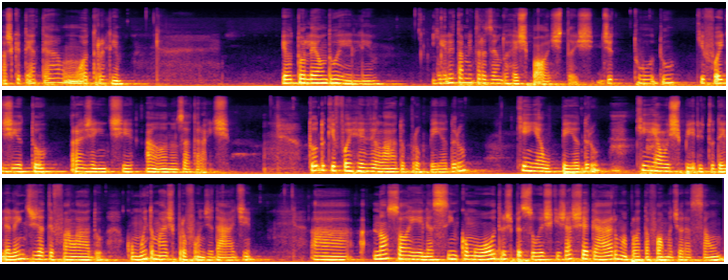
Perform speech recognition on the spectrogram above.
Acho que tem até um outro ali. Eu estou lendo ele e ele está me trazendo respostas de tudo que foi dito para a gente há anos atrás. Tudo que foi revelado para o Pedro quem é o Pedro, quem é o espírito dele, além de já ter falado com muito mais profundidade. Ah, não só ele, assim como outras pessoas que já chegaram à plataforma de oração,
